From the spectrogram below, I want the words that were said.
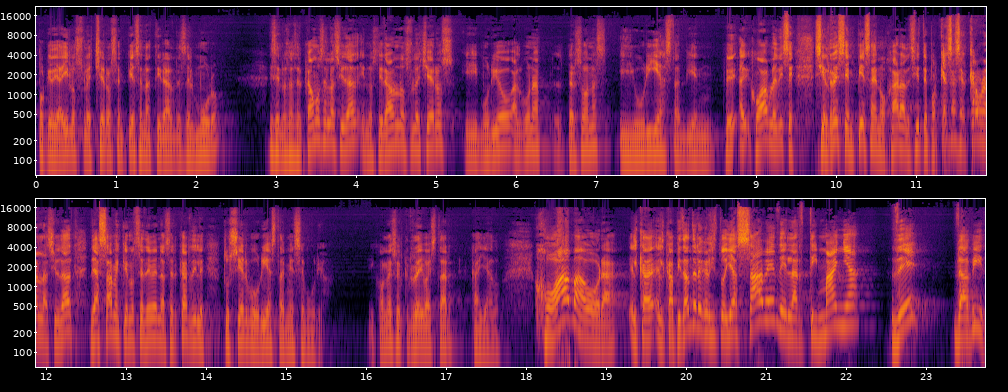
porque de ahí los flecheros empiezan a tirar desde el muro. Dice, nos acercamos a la ciudad y nos tiraron los flecheros y murió algunas personas y Urias también. Joab le dice, si el rey se empieza a enojar a decirte, ¿por qué se acercaron a la ciudad? Ya saben que no se deben acercar. Dile, tu siervo Urias también se murió. Y con eso el rey va a estar callado. Joab ahora, el, el capitán del ejército, ya sabe de la artimaña de David.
